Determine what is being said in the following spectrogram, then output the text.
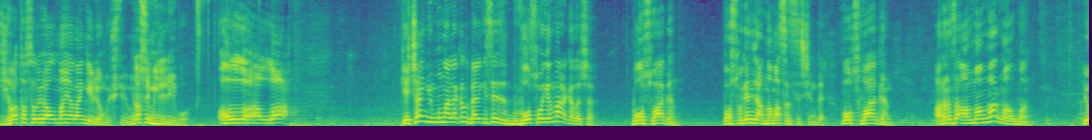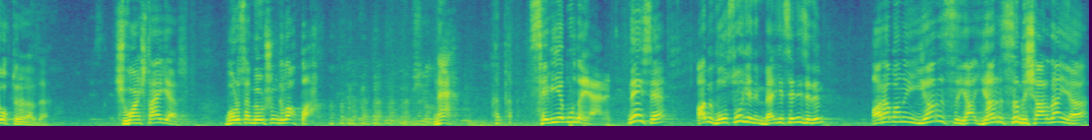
Civatası diyor Almanya'dan geliyormuş diyor. Nasıl milli bu? Allah Allah! Geçen gün bununla alakalı belgesel izledim. Volkswagen var arkadaşlar. Volkswagen. Volkswagen'i anlamazsınız siz şimdi. Volkswagen. Aranızda Alman var mı Alman? Yoktur herhalde. Schweinsteiger. Borussia Mönchengladbach. ne? Seviye burada yani. Neyse. Abi Volkswagen'in belgeselini izledim. Arabanın yarısı ya yarısı dışarıdan ya.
